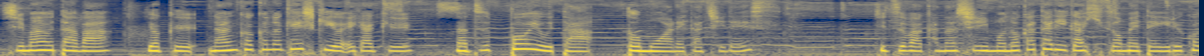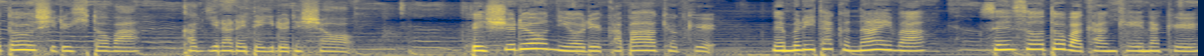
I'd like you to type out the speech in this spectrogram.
島唄はよく南国の景色を描く夏っぽい歌と思われがちです。実は悲しい物語が潜めていることを知る人は限られているでしょう。フィッシュ寮によるカバー曲「眠りたくない」は戦争とは関係なく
